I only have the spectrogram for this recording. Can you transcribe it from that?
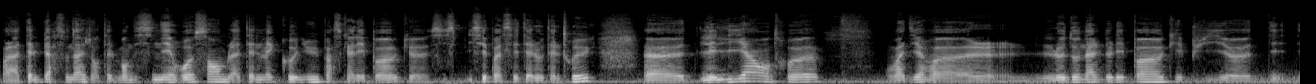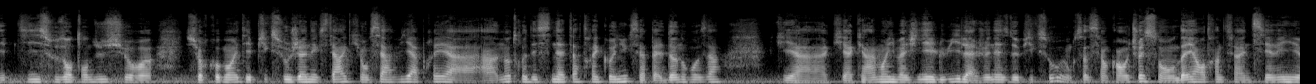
voilà, tel personnage dans telle bande dessinée ressemble à tel mec connu parce qu'à l'époque euh, il s'est passé tel ou tel truc, les liens entre on va dire euh, le Donald de l'époque et puis euh, des, petits sous-entendus sur euh, sur comment était Picsou jeune etc qui ont servi après à, un autre dessinateur très connu qui s'appelle Don Rosa qui a qui a carrément imaginé lui la jeunesse de Picsou. Donc ça c'est encore autre chose. Ils sont d'ailleurs en train de faire une série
